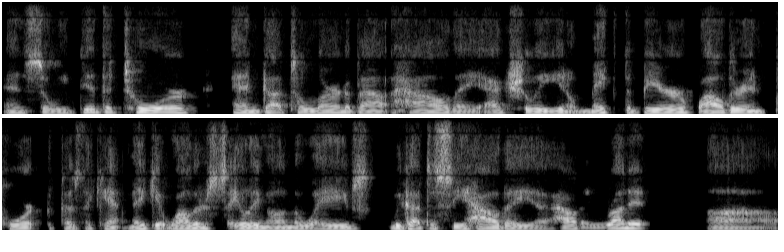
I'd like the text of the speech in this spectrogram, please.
And so we did the tour and got to learn about how they actually, you know, make the beer while they're in port because they can't make it while they're sailing on the waves. We got to see how they uh, how they run it. Uh,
